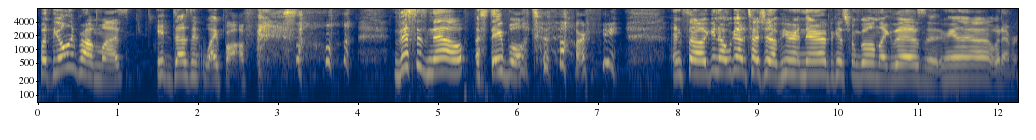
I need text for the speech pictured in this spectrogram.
But the only problem was it doesn't wipe off. so this is now a staple to the RV. And so, you know, we got to touch it up here and there because from going like this, uh, yeah, whatever.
